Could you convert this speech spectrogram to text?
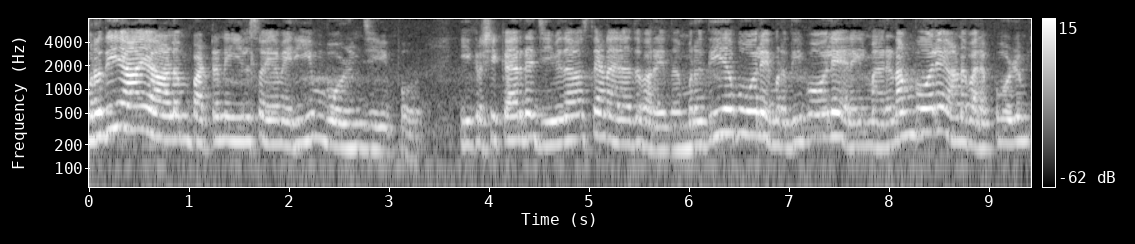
മൃതിയായ ആളും പട്ടിണിയിൽ സ്വയം എരിയുമ്പോഴും ജീവിപ്പോൾ ഈ കൃഷിക്കാരുടെ ജീവിതാവസ്ഥയാണ് അതിനകത്ത് പറയുന്നത്. മൃതിയെ പോലെ മൃതി പോലെ അല്ലെങ്കിൽ മരണം പോലെയാണ് പലപ്പോഴും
